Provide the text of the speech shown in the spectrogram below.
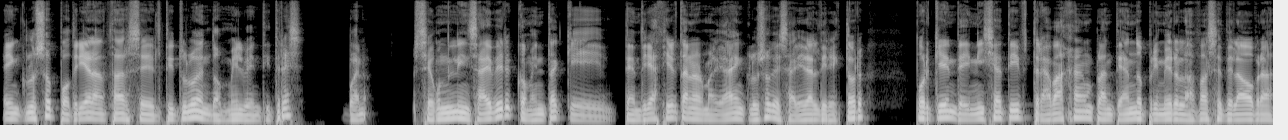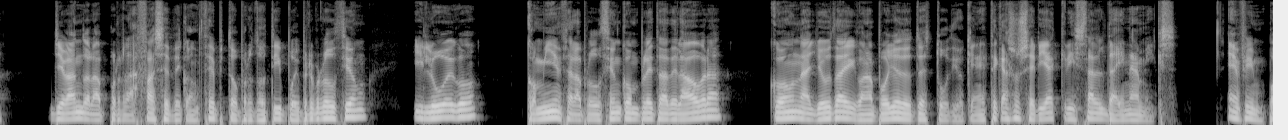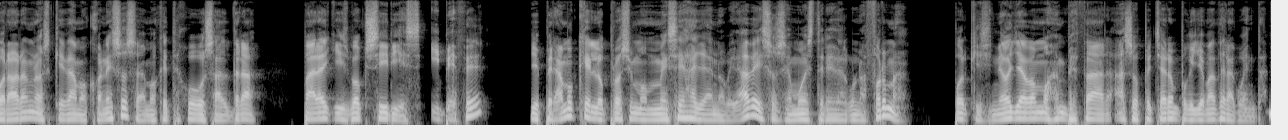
e incluso podría lanzarse el título en 2023. Bueno, según el insider comenta que tendría cierta normalidad incluso que saliera el director porque en The Initiative trabajan planteando primero las bases de la obra llevándola por las fases de concepto, prototipo y preproducción, y luego comienza la producción completa de la obra con ayuda y con apoyo de otro estudio, que en este caso sería Crystal Dynamics. En fin, por ahora nos quedamos con eso, sabemos que este juego saldrá para Xbox Series y PC, y esperamos que en los próximos meses haya novedades o se muestre de alguna forma, porque si no ya vamos a empezar a sospechar un poquillo más de la cuenta.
